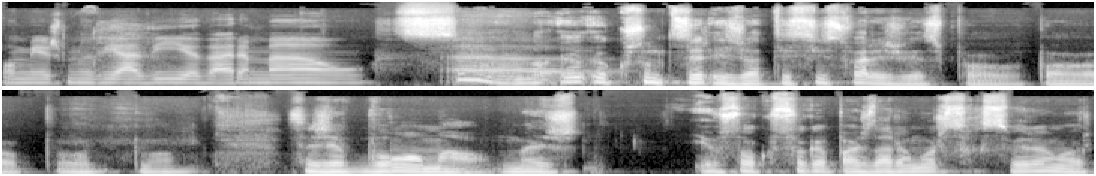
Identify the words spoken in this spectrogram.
ou mesmo no dia a dia, dar a mão? Sim, uh... eu, eu, costumo dizer, e já disse isso várias vezes, para, para, para, para, seja bom ou mau, mas eu só sou capaz de dar amor se receber amor.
